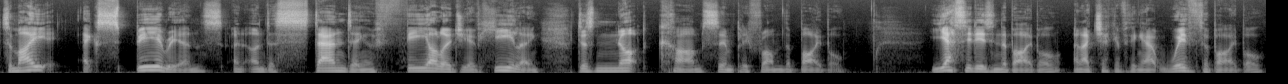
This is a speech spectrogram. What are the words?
So my experience and understanding and theology of healing does not come simply from the Bible. Yes, it is in the Bible, and I check everything out with the Bible,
